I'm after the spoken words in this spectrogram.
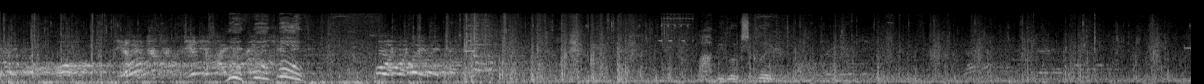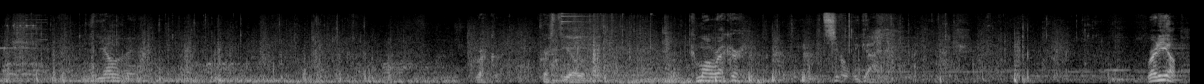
明 Move, move, move! Bobby looks clear. There's the elevator. Recker, press the elevator. Come on, Recker. Let's see what we got. Ready up.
